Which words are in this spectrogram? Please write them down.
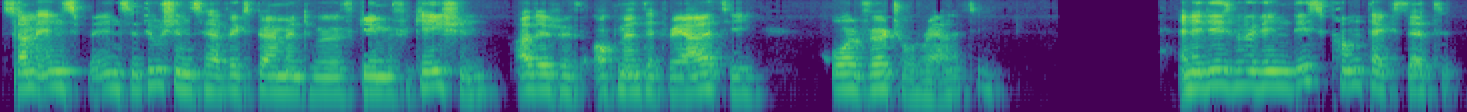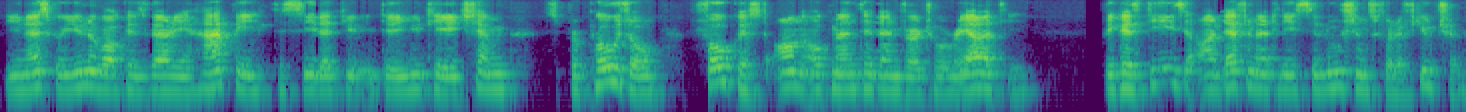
Some ins institutions have experimented with gamification, others with augmented reality or virtual reality. And it is within this context that UNESCO UNEVOC is very happy to see that the UTHM's proposal focused on augmented and virtual reality, because these are definitely solutions for the future.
